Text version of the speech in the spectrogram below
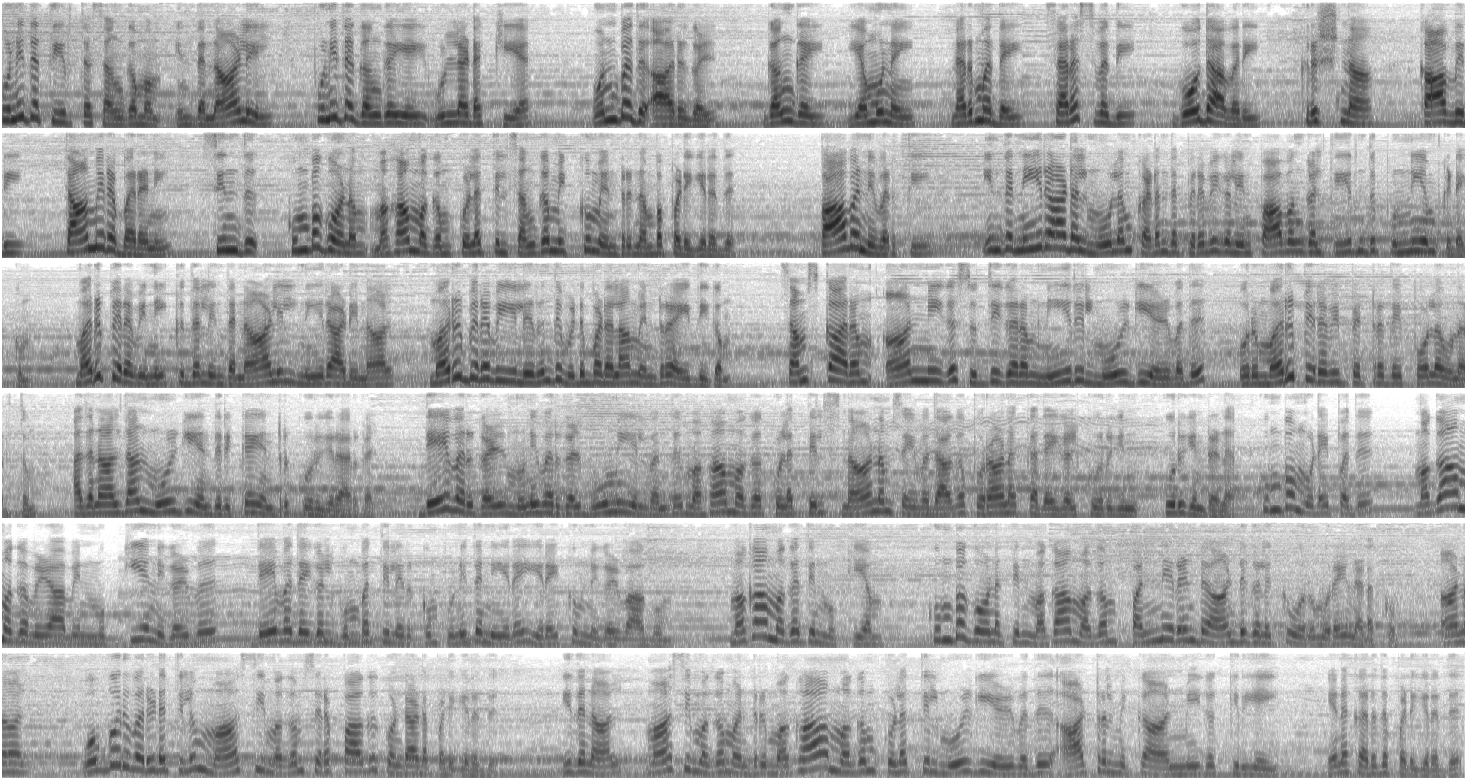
புனித தீர்த்த சங்கமம் இந்த நாளில் புனித கங்கையை உள்ளடக்கிய ஒன்பது ஆறுகள் கங்கை யமுனை நர்மதை சரஸ்வதி கோதாவரி கிருஷ்ணா காவிரி தாமிரபரணி சிந்து கும்பகோணம் மகாமகம் குளத்தில் சங்கமிக்கும் என்று நம்பப்படுகிறது. பாவ நிவர்த்தி இந்த நீராடல் மூலம் கடந்த பிறவிகளின் பாவங்கள் தீர்ந்து புண்ணியம் கிடைக்கும். மறுபிறவி நீக்குதல் இந்த நாளில் நீராடினால் மறுபிறவியிலிருந்து விடுபடலாம் என்று ஐதீகம். சம்ஸ்காரம் ஆன்மீக சுத்திகரம் நீரில் மூழ்கி எழுவது ஒரு மறுபிறவி பெற்றதைப் போல உணர்த்தும். அதனால்தான் மூழ்கி எந்திரிக்க என்று கூறுகிறார்கள். தேவர்கள் முனிவர்கள் பூமியில் வந்து மகாமக குளத்தில் ஸ்நானம் செய்வதாக புராணக் கதைகள் கூறுகின்- கூறுகின்றன. கும்பம் உடைப்பது மகாமக விழாவின் முக்கிய நிகழ்வு. தேவதைகள் கும்பத்தில் இருக்கும் புனித நீரை இறைக்கும் நிகழ்வாகும். மகாமகத்தின் முக்கியம் கும்பகோணத்தின் மகாமகம் பன்னிரண்டு ஆண்டுகளுக்கு ஒரு முறை நடக்கும். ஆனால் ஒவ்வொரு வருடத்திலும் மாசி மகம் சிறப்பாக கொண்டாடப்படுகிறது. இதனால் மாசி மகம் அன்று மகா மகம் குளத்தில் மூழ்கி எழுவது ஆற்றல் மிக்க ஆன்மீக கிரியை என கருதப்படுகிறது.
